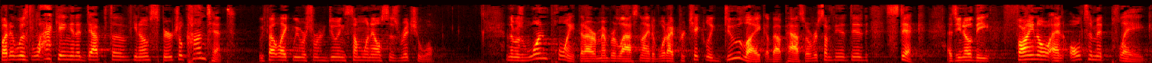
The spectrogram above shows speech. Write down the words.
but it was lacking in a depth of, you know, spiritual content. We felt like we were sort of doing someone else's ritual. And there was one point that I remember last night of what I particularly do like about Passover, something that did stick. As you know, the final and ultimate plague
